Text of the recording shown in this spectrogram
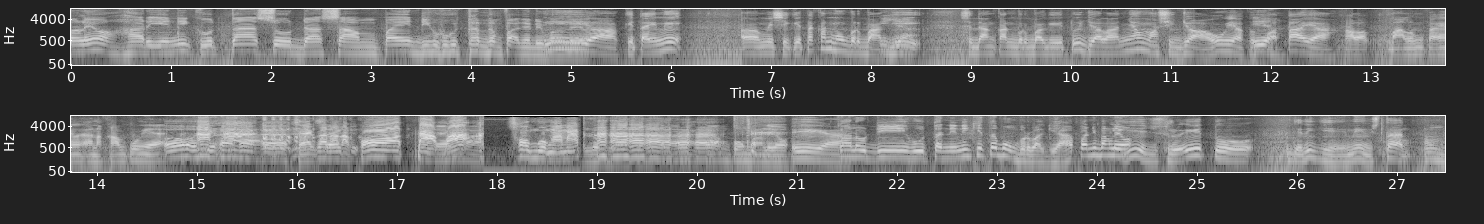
Bang Leo, hari ini kita sudah sampai di hutan nampaknya nih Bang Leo. Iya, kita ini eh, misi kita kan mau berbagi. Iya. Sedangkan berbagi itu jalannya masih jauh ya ke Iya. kota ya. Kalau malum kayak anak kampung ya. Oh iya. Saya kan Saya anak kota, Saya Pak. Sombong amat. ya, saya kan kampung Bang Leo. Iya. Kalau di hutan ini kita mau berbagi apa nih Bang Leo? Iya, justru itu. Jadi gini, Ustadz. Hmm.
